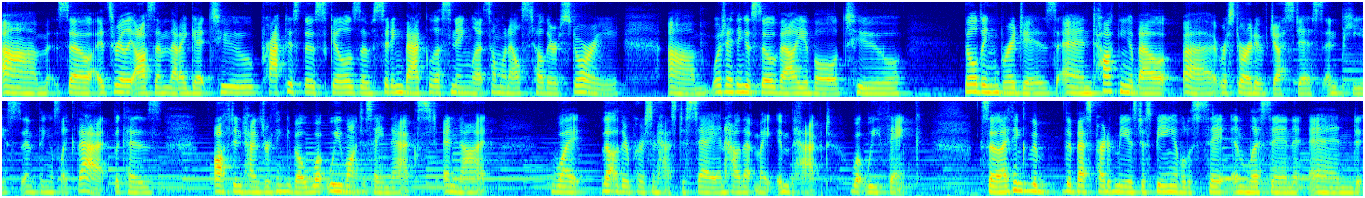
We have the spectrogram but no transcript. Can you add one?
Um, so it's really awesome that I get to practice those skills of sitting back, listening, let someone else tell their story, um, which I think is so valuable to building bridges and talking about uh, restorative justice and peace and things like that because oftentimes we're thinking about what we want to say next and not what the other person has to say and how that might impact what we think. So I think the the best part of me is just being able to sit and listen and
